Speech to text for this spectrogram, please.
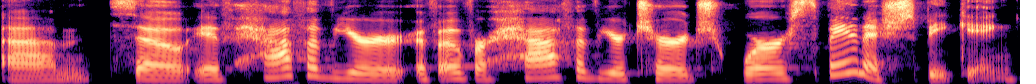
Um, so if half of your, if over half of your church were Spanish speaking,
